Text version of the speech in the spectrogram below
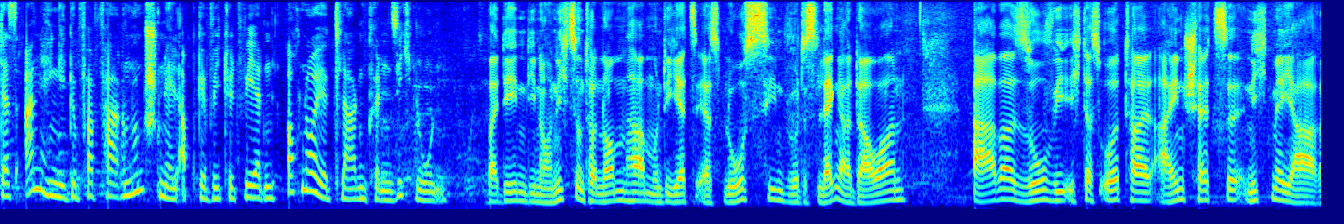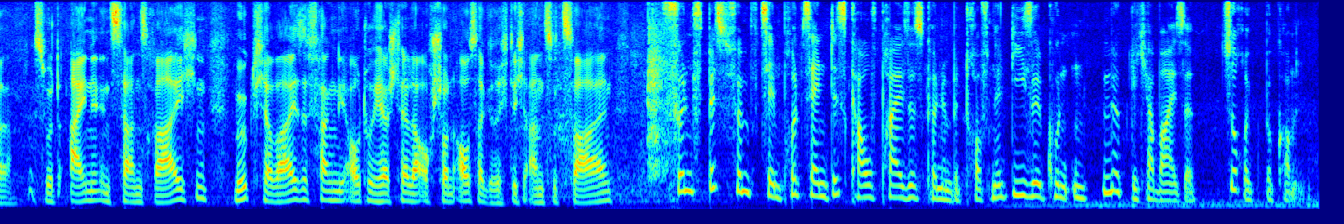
dass anhängige Verfahren nun schnell abgewickelt werden. Auch neue Klagen können sich lohnen. Bei denen, die noch nichts unternommen haben und die jetzt erst losziehen, wird es länger dauern aber so wie ich das Urteil einschätze, nicht mehr Jahre. Es wird eine Instanz reichen. Möglicherweise fangen die Autohersteller auch schon außergerichtlich an zu zahlen. 5 bis 15 Prozent des Kaufpreises können betroffene Dieselkunden möglicherweise zurückbekommen.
